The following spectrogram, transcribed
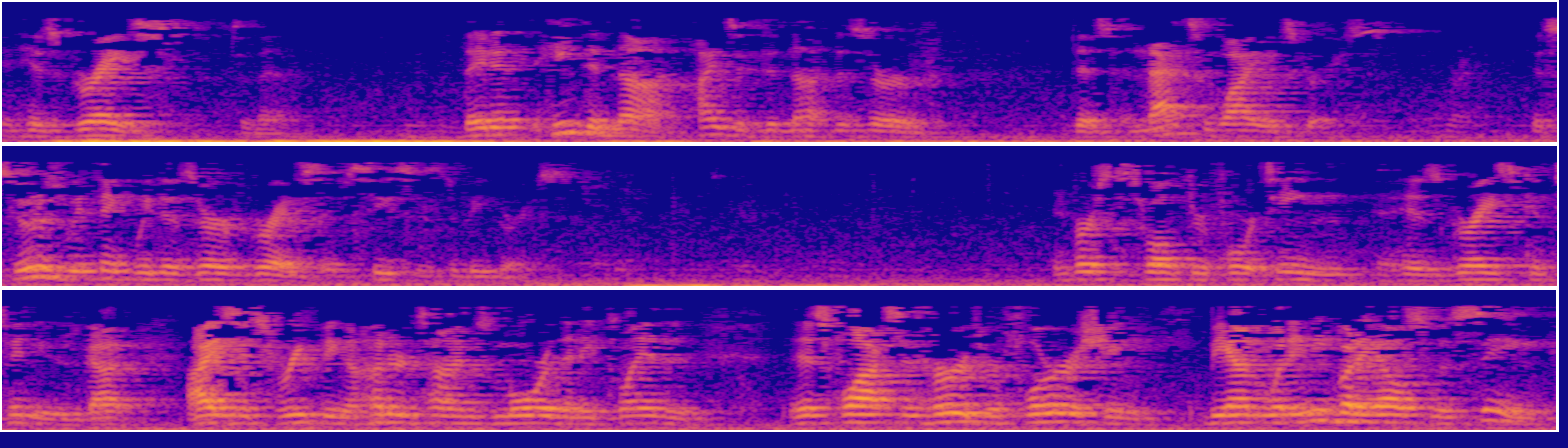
in his grace to them. They didn't, he did not, Isaac did not deserve this. And that's why it's grace. As soon as we think we deserve grace, it ceases to be grace. In verses 12 through 14, his grace continues. God, Isaac's reaping a hundred times more than he planted. His flocks and herds were flourishing beyond what anybody else was seeing.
